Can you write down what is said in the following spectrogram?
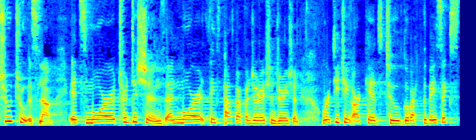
true, true Islam. It's more traditions and more things passed down from generation to generation. We're teaching our kids to go back to the basics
